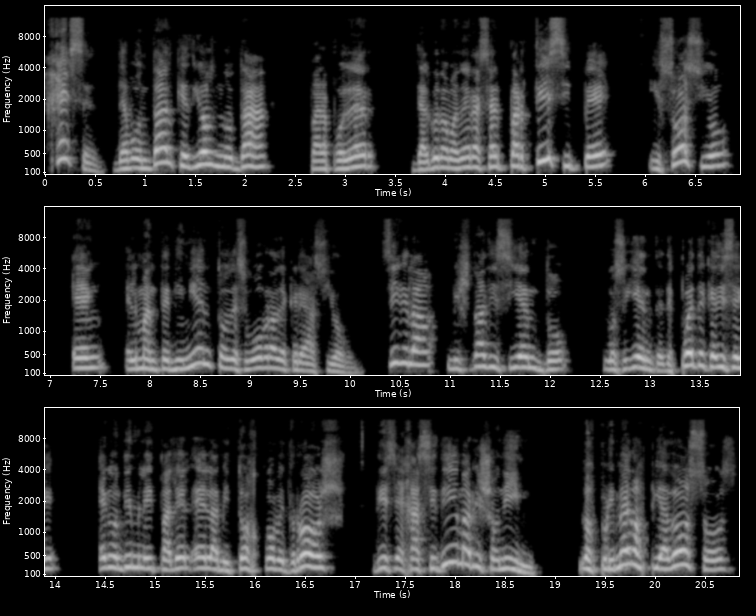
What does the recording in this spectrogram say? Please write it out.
gesed, de bondad que Dios nos da para poder de alguna manera ser partícipe y socio en el mantenimiento de su obra de creación. Sigue la Mishnah diciendo lo siguiente, después de que dice, en Ondim Palel el Amitoch Kovet Rosh, dice, Hasidim Arishonim, los primeros piadosos,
